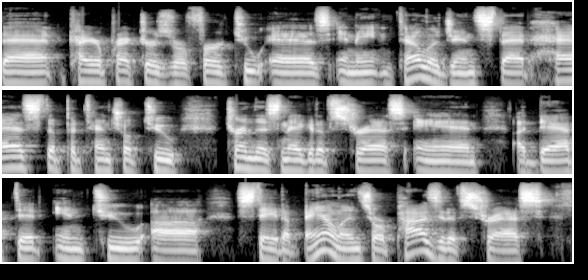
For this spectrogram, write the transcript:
that chiropractors refer to as innate intelligence that has the potential to turn this negative stress and adapt it into a state of balance or positive stress.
